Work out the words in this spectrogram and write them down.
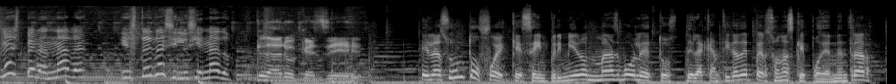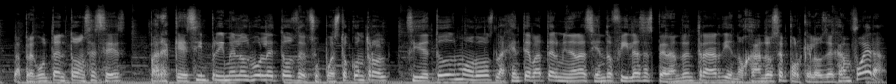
No esperan nada y estoy desilusionado. Claro que sí. El asunto fue que se imprimieron más boletos de la cantidad de personas que podían entrar. La pregunta entonces es, ¿para qué se imprimen los boletos del supuesto control si de todos modos la gente va a terminar haciendo filas esperando entrar y enojándose porque los dejan fuera?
